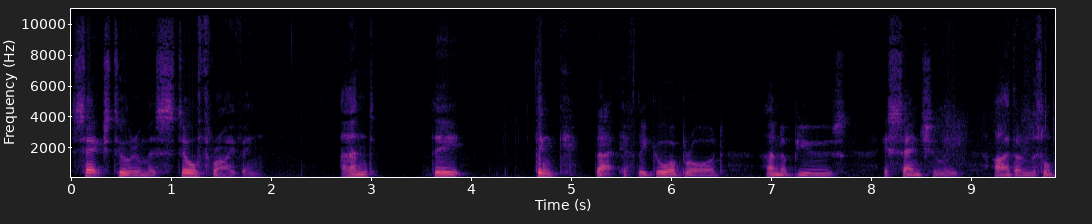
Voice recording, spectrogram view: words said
sex tourism is still thriving, and they think that if they go abroad and abuse essentially either little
